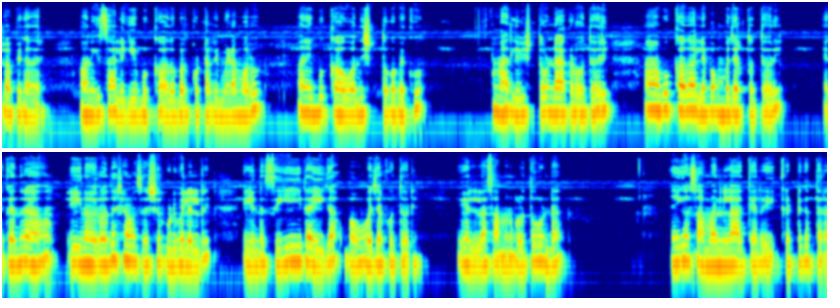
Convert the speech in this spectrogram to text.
ಶಾಪಿಂಗ್ ಅದ ರೀ. ಅವನಿಗೆ ಸಾಲಿಗೆ ಬುಕ್ ಅದು ಬರ್ದು ಕೊಟ್ಟಾರ ರೀ ಮೇಡಮ್ ಅವರು. ಅವನಿಗೆ ಬುಕ್ ಅವು ಒಂದಿಷ್ಟು ತೊಗೋಬೇಕು. ಮೊದ್ಲು ಇಷ್ಟು ತೊಗೊಂಡು ಆ ಕಡೆ ಹೋಗ್ತೇವೆ ರೀ. ಬುಕ್ ಅದು ಅಲ್ಲೇ ಬೊಂಬಜಾರ್ಗೆ ತೊತ್ತೇವೆ ರೀ. ಯಾಕಂದ್ರೆ ಈಗ ನಾವು ಇರೋದು ಶ್ರವಣೇಶ್ವರ ಗುಡಿ ಮೇಲೆ ಅಲ್ರಿ. ಇಲ್ಲಿಂದ ಸೀದಾ ಈಗ ಬಾಬಾ ಬಜಾರ್ಗೆ ಹೋಗ್ತೇವೆ ರೀ. ಇವೆಲ್ಲ ಸಾಮಾನುಗಳು ತೊಗೊಂಡ ಈಗ ಸಾಮಾನೆಲ್ಲ ಹಾಕ್ಯಾರ ಕಟ್ಟಕತ್ತಾರ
